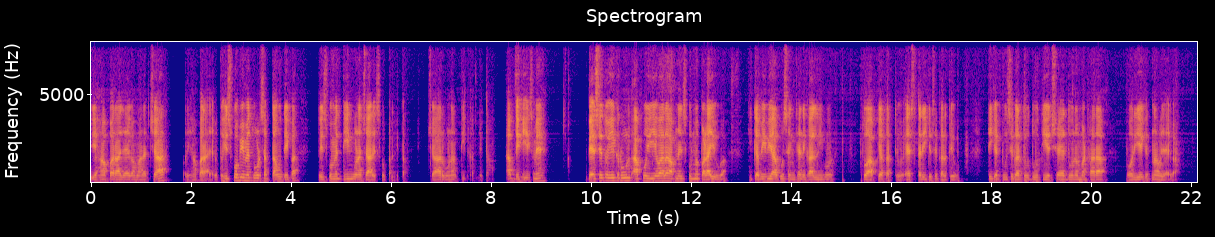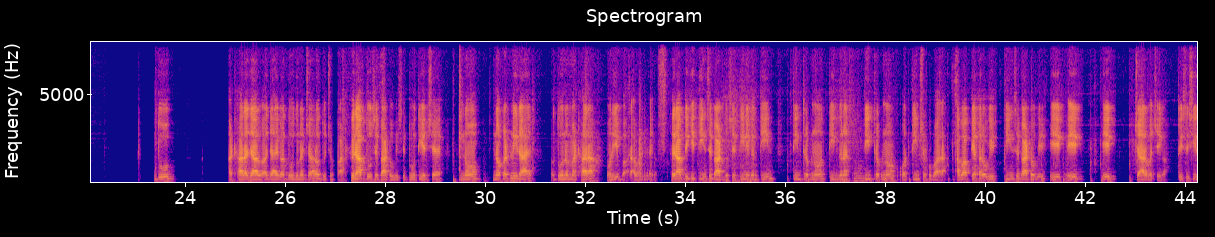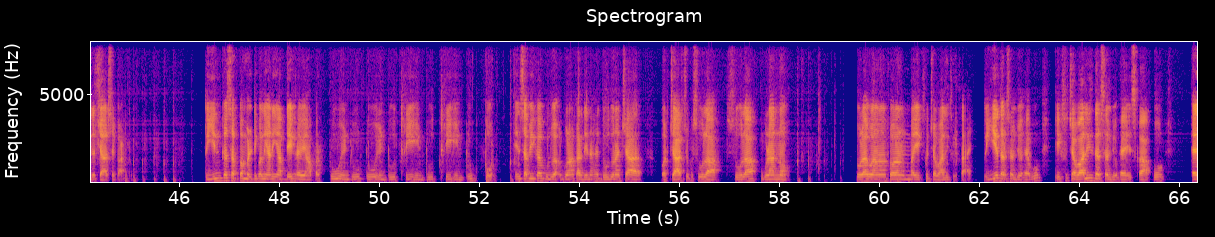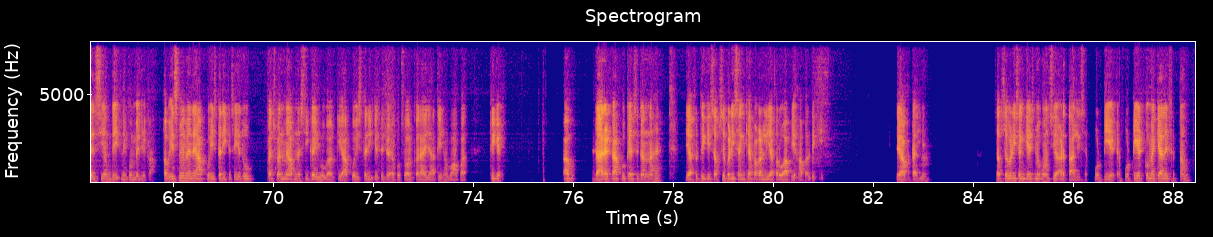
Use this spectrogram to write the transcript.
यहाँ पर आ जाएगा हमारा चार, और यहाँ पर आ जाएगा। तो इसको भी मैं तोड़ सकता हूँ, देखा तो इसको मैं तीन गुणा चार इसको कर लेता हूँ। चार गुणा तीन कर लेता हूँ। अब देखिए, इसमें वैसे तो एक रूल आपको ये वाला आपने स्कूल में पढ़ा ही होगा कि कभी भी आपको संख्या निकालनी हो तो आप क्या करते हो? ऐसे तरीके से करते हो। ठीक है टू से करते हो दो तीन छः दो नंबर अठारह और ये कितना हो जाएगा? दो अठारह जा, जाएगा दो दूना चार और दो चौक आठ फिर आप दो से काटोगे इसे दो तीन छः नौ नौ कट नहीं रहा है और दो नंबर अठारह और ये बारह बन जाएगा। फिर आप देखिए तीन से काट दो से तीन एक तीन तीन तरफ़ नौ तीन दुना तीन तरफ़ नौ और तीन छः बारह। अब आप क्या करोगे? तीन से काटोगे एक एक एक चार बचेगा। तो इसे सीधा चार से काट दो। तो इनका सबका मल्टीपल यानी आप देख रहे हो यहाँ पर two into two into three into three into four इन सभी का गुणा कर देना है दो दुना चार और चार चौक सोलह सोलह गुणा नौ। सोलह गुणा नौ, सोलह नंबर एक सौ चवालीस होता है। तो ये दरअसल जो है वो एक सौ चवालीस दरअसल जो है इसका आपको एलसीएम देखने को मिलेगा। अब इसमें मैंने आपको इस तरीके से, ये तो बचपन में आपने सीखा ही होगा कि आपको इस तरीके से जो है वो सॉल्व कराए जाते हैं वहाँ पर। ठीक है? अब डायरेक्ट आपको कैसे करना है, या फिर देखिए सबसे बड़ी संख्या पकड़ लिया करो आप यहाँ पर देखिए। इसे आप हटाइए। सबसे बड़ी संख्या इसमें कौन सी है? अड़तालीस है फोर्टी एट है। फोर्टी एट को मैं क्या लिख सकता हूँ?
